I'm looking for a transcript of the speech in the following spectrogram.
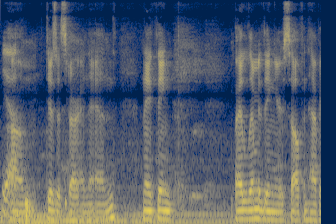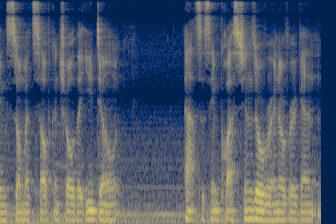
yeah Um, there's a start and an end, and I think by limiting yourself and having so much self control that you don't ask the same questions over and over again,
